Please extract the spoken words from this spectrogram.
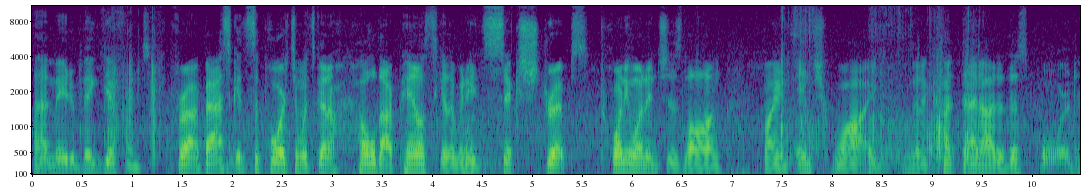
That made a big difference. For our basket supports and what's going to hold our panels together, we need six strips, 21 inches long by an inch wide. I'm going to cut that out of this board.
